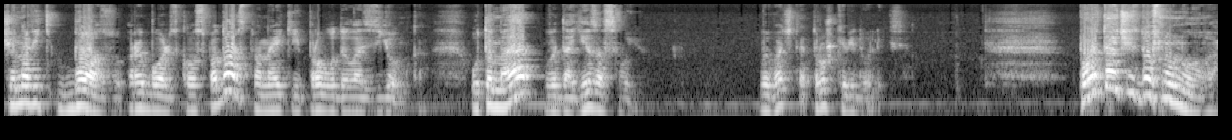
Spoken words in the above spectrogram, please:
що навіть базу рибальського господарства, на якій проводилась зйомка, УТМР видає за свою. Ви бачите, трошки відволікся. Повертаючись до основного,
